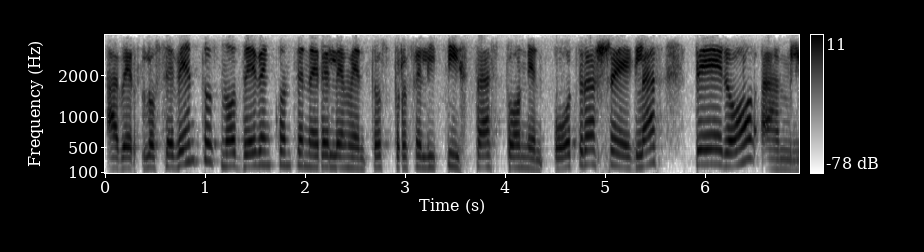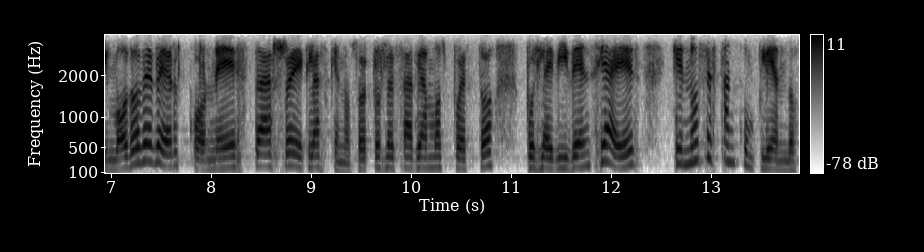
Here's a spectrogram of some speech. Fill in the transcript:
a ver, los eventos no deben contener elementos proselitistas, ponen otras reglas, pero a mi modo de ver, con estas reglas que nosotros les habíamos puesto, pues la evidencia es que no se están cumpliendo,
